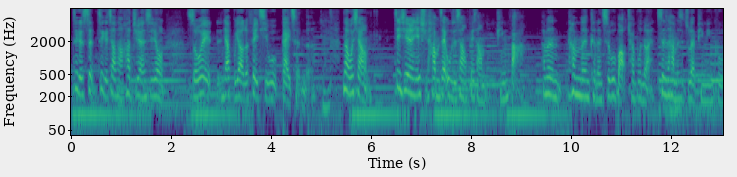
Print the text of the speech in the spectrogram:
这个圣这个教堂，它居然是用所谓人家不要的废弃物盖成的，那我想这些人也许他们在物质上非常贫乏。他们他们可能吃不饱穿不暖，甚至他们是住在贫民窟。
